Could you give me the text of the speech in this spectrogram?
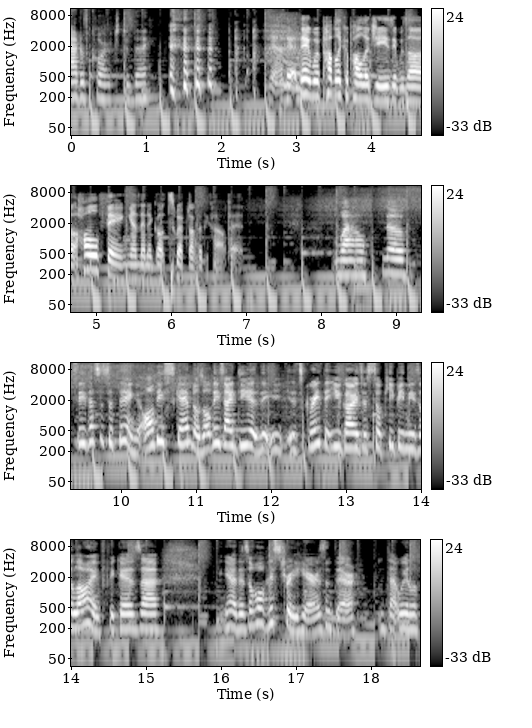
out of court, did they? Yeah, there, there were public apologies. It was a whole thing, and then it got swept under the carpet. Wow. No. See, this is the thing. All these scandals, all these ideas. It's great that you guys are still keeping these alive because, uh, yeah, there's a whole history here, isn't there? That we'll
